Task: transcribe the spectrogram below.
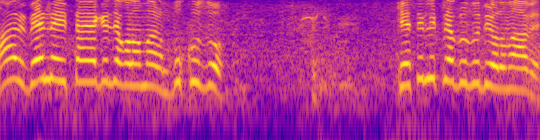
Abi benle iddiaya girecek olan varım. Bu kuzu. Kesinlikle kuzu diyorum abi.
